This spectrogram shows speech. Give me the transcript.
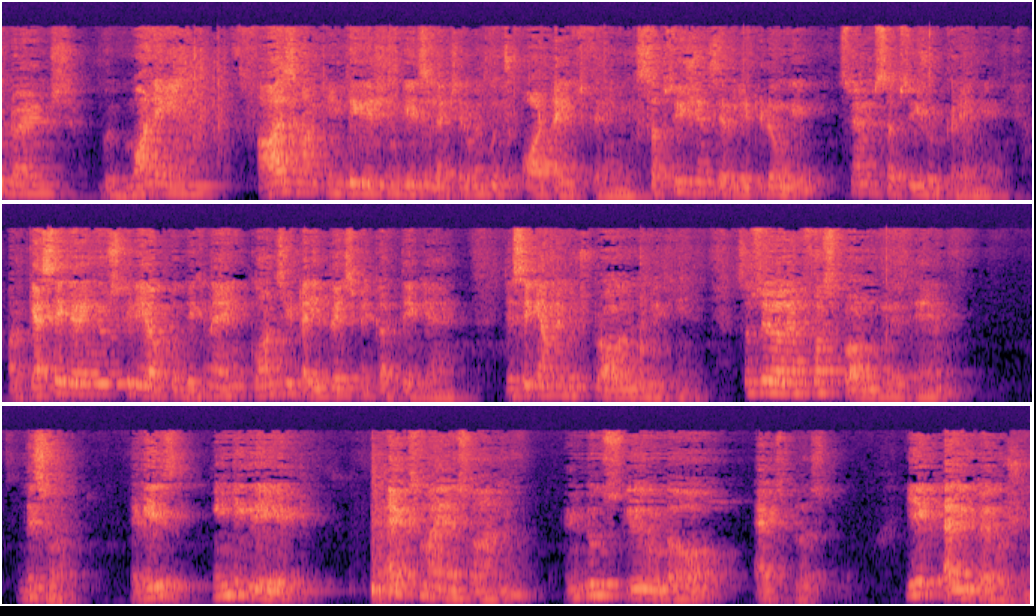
स्टूडेंट्स गुड मॉर्निंग आज हम इंटीग्रेशन के इस लेक्चर में कुछ और टाइप्स करेंगे। सब्सिट्यूशन से रिलेटेड होंगे, इसमें हम सब्सिट्यूट करेंगे। और कैसे करेंगे उसके लिए आपको देखना है, कौन सी टाइप है, इसमें करते क्या है। जैसे कि हमने कुछ प्रॉब्लम देखी है। सबसे पहले हम फ़र्स्ट प्रॉब्लम लेते हैं। This one it is integrate x minus one into square root of x plus two ये एक टाइप है क्वेश्चन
